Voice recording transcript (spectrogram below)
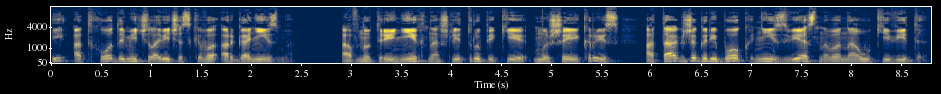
и отходами человеческого организма, а внутри них нашли трупики мышей и крыс, а также грибок неизвестного науки вида.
